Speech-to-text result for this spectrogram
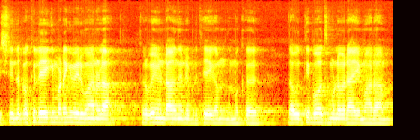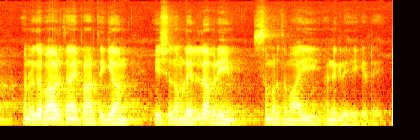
യേശുവിന്റെ പക്കലേക്ക് മടങ്ങി വരുവാനുള്ള കൃപയുണ്ടാകുന്നതിന് പ്രത്യേകം നമുക്ക് ദൗത്യബോധമുള്ളവരായി മാറാം. ഗഭാവരത്തിനായി പ്രാർത്ഥിക്കാം. ഈശോ നമ്മളെല്ലാവരെയും സമൃദ്ധമായി അനുഗ്രഹിക്കട്ടെ.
